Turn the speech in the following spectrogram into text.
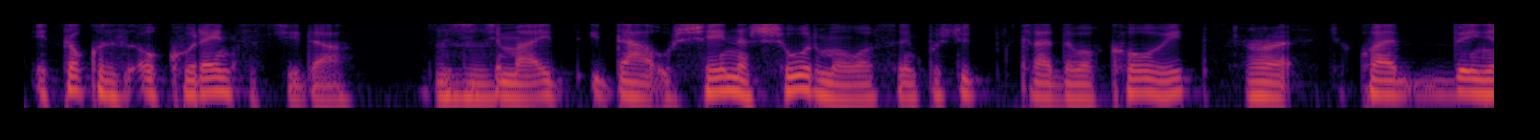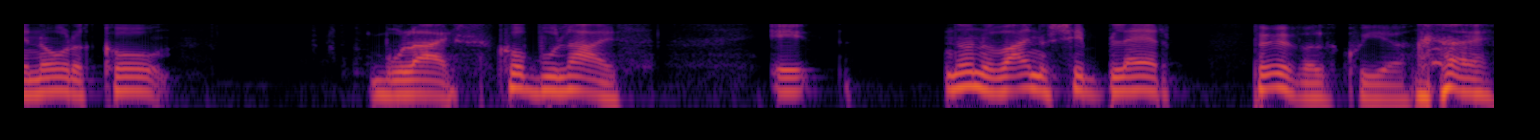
e tocco les occurrences ci da. So mm -hmm. c'è ma i, i da uscena schurma was in per stütt credo va covid. Ah, C'è qua vengono ora co Bulais. co bulais. E non ho vai no c'è blair pövel qui. Hai.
